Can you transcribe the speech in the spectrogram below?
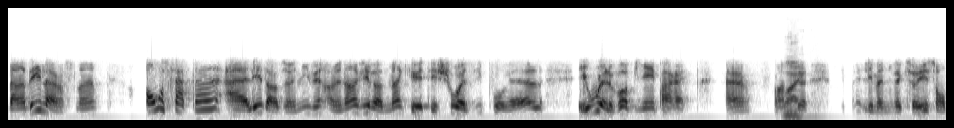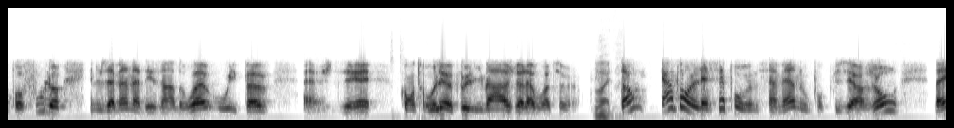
dans des lancements, on s'attend à aller dans un, un, environnement qui a été choisi pour elle et où elle va bien paraître. Hein? Je pense que les manufacturiers sont pas fous, là. Ils nous amènent à des endroits où ils peuvent, euh, je dirais, contrôler un peu l'image de la voiture. Donc, quand on le laissait pour une semaine ou pour plusieurs jours, ben,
